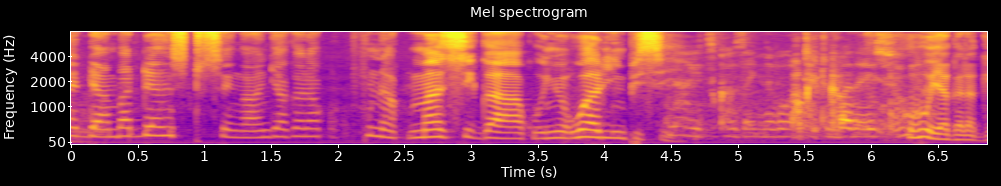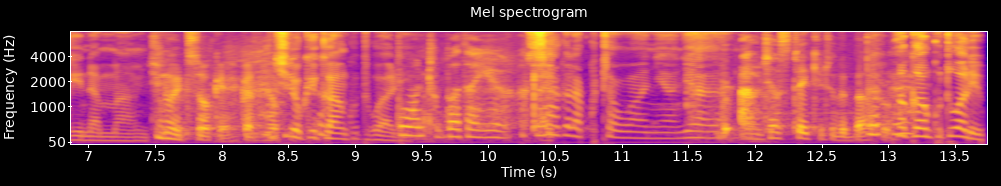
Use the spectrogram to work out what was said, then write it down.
nedda mbadde nsituse nga njagala kufuna ku mazzi ga kunywa wali mpisi No, it's because I never wanted to bother you so. oba oyagala kgenda mu manju No, it's okay. I can help. kiroke I kankutwale want to bother you, okay? saagala kutawaanya nja- I'll just take you to the bathroom. kankutwale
